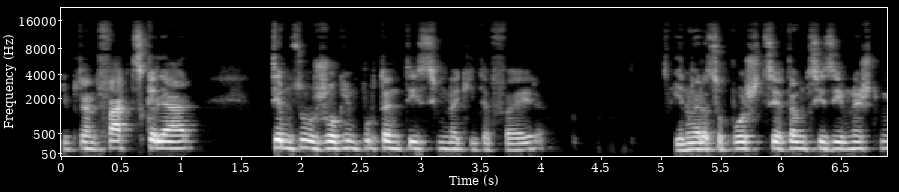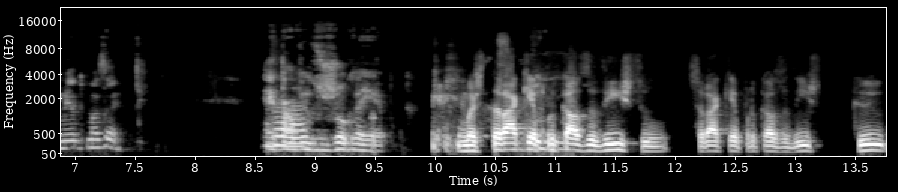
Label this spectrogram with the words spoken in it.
E portanto, de facto, se calhar temos um jogo importantíssimo na quinta-feira e não era suposto ser tão decisivo neste momento, mas é. É Verdade. talvez o jogo da época. Mas será que é por causa disto? Será que é por causa disto que,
